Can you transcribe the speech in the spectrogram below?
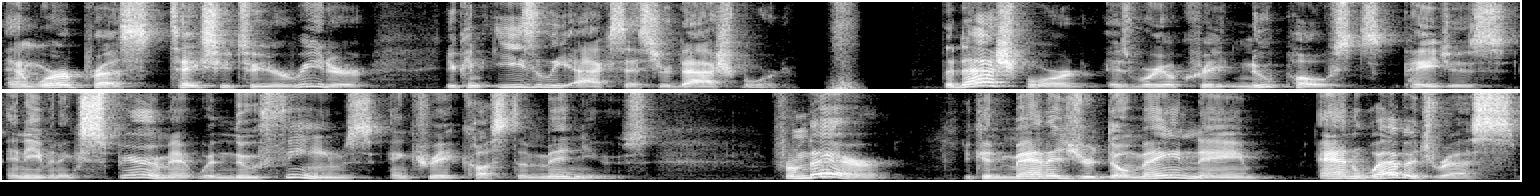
and WordPress takes you to your reader, you can easily access your dashboard. The dashboard is where you'll create new posts, pages, and even experiment with new themes and create custom menus. From there, you can manage your domain name and web address,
